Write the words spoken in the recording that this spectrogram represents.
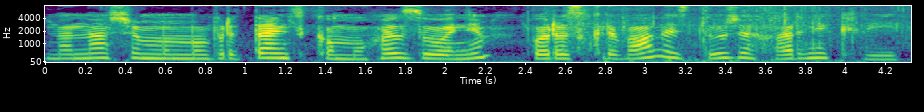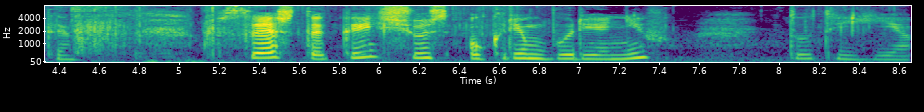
На нашому мавританському газоні порозкривались дуже гарні квіти. Все ж таки щось, окрім бур'янів, тут є.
